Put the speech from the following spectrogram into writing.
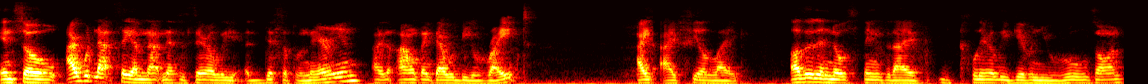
And so I would not say I'm not necessarily a disciplinarian. I, I don't think that would be right. I, I feel like, other than those things that I've clearly given you rules on,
